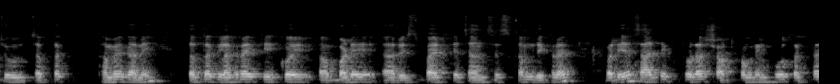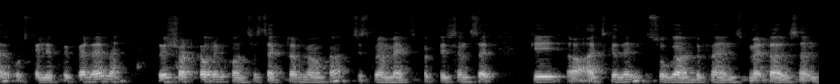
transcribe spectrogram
जो जब तक थमेगा नहीं, तब तक लग रहा है कि कोई बड़े रिस्पाइट के चांसेस कम दिख रहे हैं। बट ये आज एक थोड़ा शॉर्ट कवरिंग हो सकता है, उसके लिए प्रिपेयर रहना है। तो शॉर्ट कवरिंग कौन से सेक्टर में होगा, जिसमें हमें एक्सपेक्टेशन है कि आज के दिन sugar defence metals and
